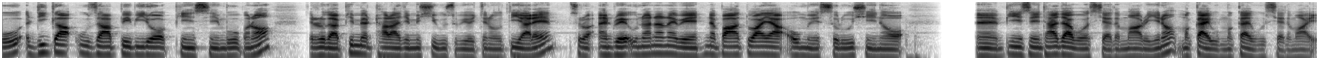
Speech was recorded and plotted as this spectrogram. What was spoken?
ကိုအဓိကဦးစားပေးပြီးတော့ပြင်ဆင်ဖို့ပေါ့နော် ကျွန်တော်တို့ဒါပြည့်မြတ်ထားတာချင်းမရှိဘူးဆိုပြီးတော့ကျွန်တော်တို့သိရတယ်ဆိုတော့ Android Unana နဲ့ပဲနှစ်ပါးသွားရအောင်မယ်ဆိုလို့ရှိရင်တော့အမ်ပြင်ဆင်ထားကြဖို့ဆရာသမားတွေနော်မကြိုက်ဘူးမကြိုက်ဘူးဆရာသမားတွေ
